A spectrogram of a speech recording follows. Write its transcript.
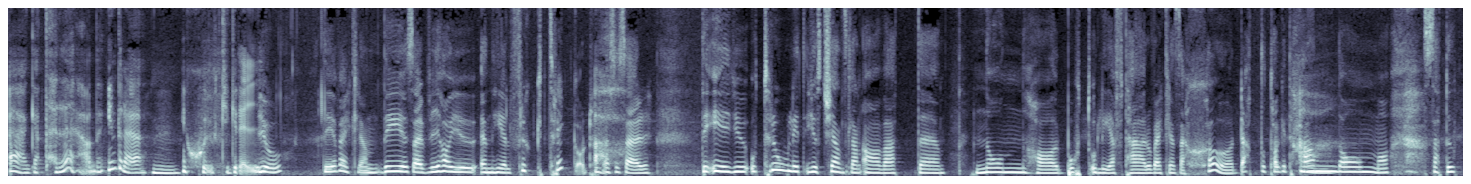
äga träd. inte det mm. en sjuk grej? Jo, det är verkligen. Det är så här, vi har ju en hel fruktträdgård. Oh. Alltså så här, det är ju otroligt just känslan av att eh, någon har bott och levt här och verkligen så skördat och tagit hand om och satt upp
